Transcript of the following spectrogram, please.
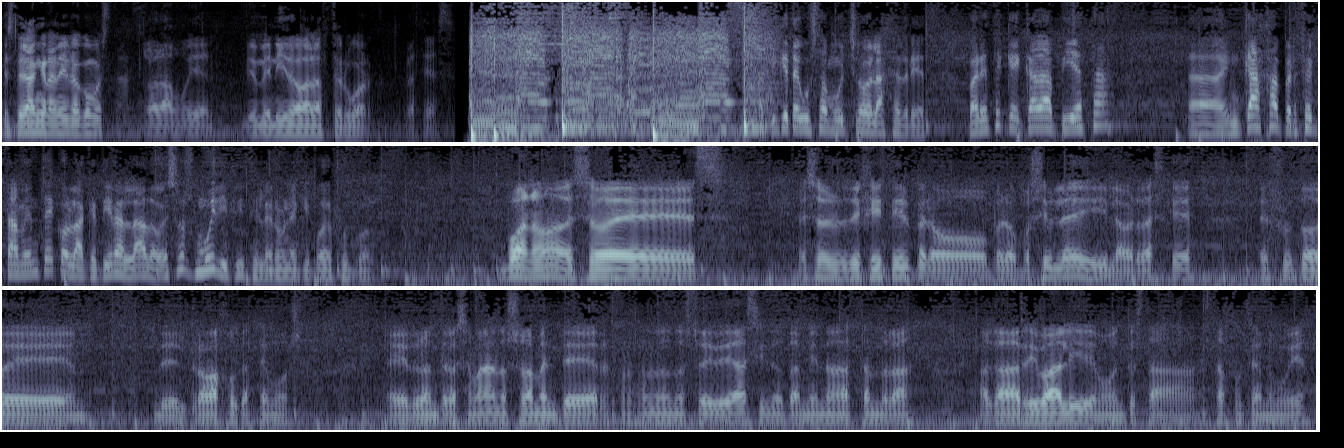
Esteban Granero, ¿cómo estás? Hola, muy bien. Bienvenido al After Work. Gracias. A ti que te gusta mucho el ajedrez, parece que cada pieza eh, encaja perfectamente con la que tiene al lado. Eso es muy difícil en un equipo de fútbol. Bueno, eso es eso es difícil, pero, pero posible y la verdad es que es fruto de, del trabajo que hacemos eh, durante la semana, no solamente reforzando nuestra idea, sino también adaptándola a cada rival y de momento está, está funcionando muy bien.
